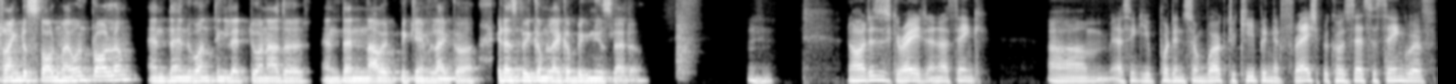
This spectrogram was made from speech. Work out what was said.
trying to solve my own problem and then one thing led to another and then now it became like a it has become like a big newsletter mm-hmm. no this is great and i think um, i think you put in some work to keeping it fresh because that's the thing with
